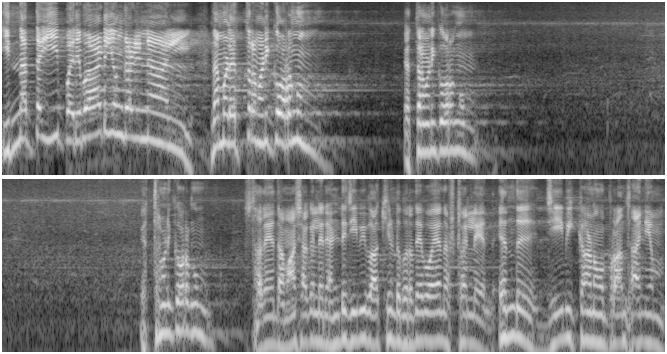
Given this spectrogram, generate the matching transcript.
ഇന്നത്തെ ഈ പരിപാടിയും കഴിഞ്ഞാൽ നമ്മൾ എത്ര മണിക്ക് ഉറങ്ങും? എത്ര മണിക്ക് ഉറങ്ങും? എത്ര മണിക്ക് ഉറങ്ങും? സ്ഥലേ തമാശകല്ല രണ്ട് ജി ബി ബാക്കിയുണ്ട് വെറുതെ പോയാൽ നഷ്ടമല്ലേ? എന്ത്? ജീവിക്കാണോ പ്രാധാന്യം?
